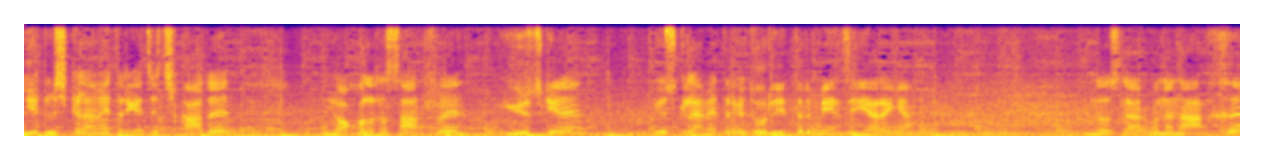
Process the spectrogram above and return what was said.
70 kilometrgacha chiqadi. Yoqilg'i sarfi 100 ga 100 kilometrga 4 litr benzin yer ekan do'stlar buni narxi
